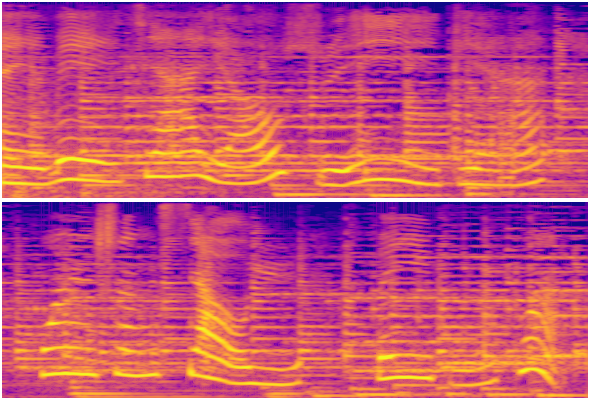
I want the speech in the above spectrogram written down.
美味佳肴随意点，欢声笑语飞不断。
